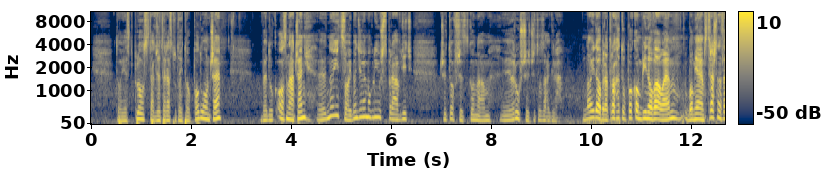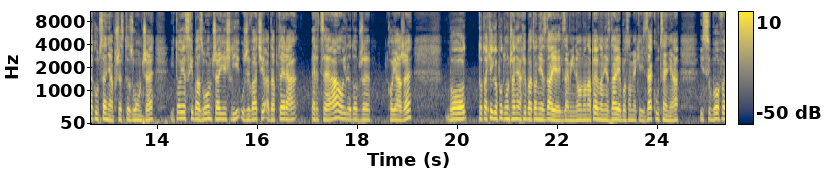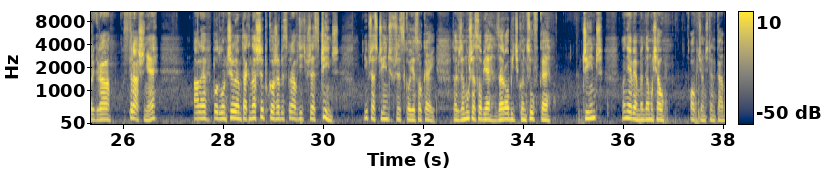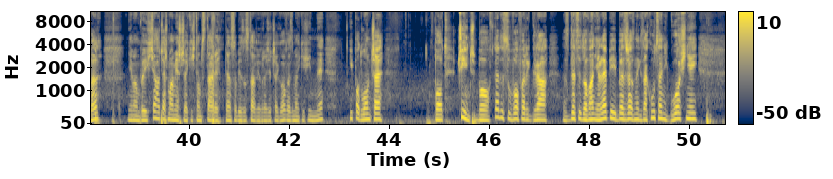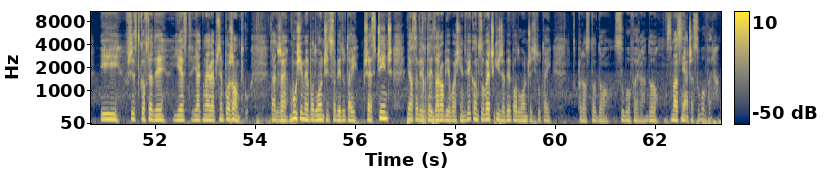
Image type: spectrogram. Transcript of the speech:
to jest plus. Także teraz tutaj to podłączę według oznaczeń. Y, No i co? I będziemy mogli już sprawdzić, czy to wszystko nam y, ruszy, czy to zagra. No i dobra, trochę tu pokombinowałem, bo miałem straszne zakłócenia przez to złącze i to jest chyba złącze, jeśli używacie adaptera RCA, o ile dobrze kojarzę, bo do takiego podłączenia chyba to nie zdaje egzaminu, no na pewno nie zdaje, bo są jakieś zakłócenia i subwoofer gra strasznie, ale podłączyłem tak na szybko, żeby sprawdzić przez cinch i przez cinch wszystko jest ok. Także muszę sobie zarobić końcówkę cinch. No nie wiem, będę musiał obciąć ten kabel. Nie mam wyjścia, chociaż mam jeszcze jakiś tam stary. Ten sobie zostawię w razie czego, wezmę jakiś inny i podłączę pod cinch, bo wtedy subwoofer gra zdecydowanie lepiej, bez żadnych zakłóceń, głośniej i wszystko wtedy jest jak w najlepszym porządku. Także musimy podłączyć sobie tutaj przez cinch. Ja sobie tutaj zarobię właśnie dwie końcóweczki, żeby podłączyć tutaj prosto do subwoofera, do wzmacniacza subwoofera.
